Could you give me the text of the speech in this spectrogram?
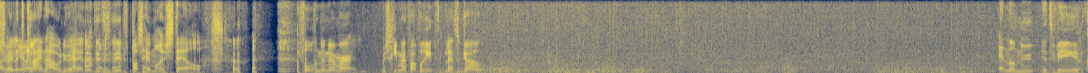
Ze willen het klein houden nu. Hè. Dit, dit, is, dit is pas helemaal in stijl. Volgende nummer. Misschien mijn favoriet. Let's go. En dan nu het weer.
